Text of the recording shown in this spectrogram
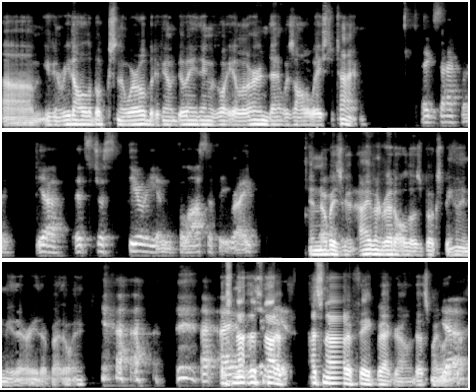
Um, you can read all the books in the world, but if you don't do anything with what you learned, then it was all a waste of time. Exactly. Yeah, it's just theory and philosophy, right? And nobody's good. I haven't read all those books behind me there either, by the way. I, that's not that's not a that's not a fake background. That's my yeah.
